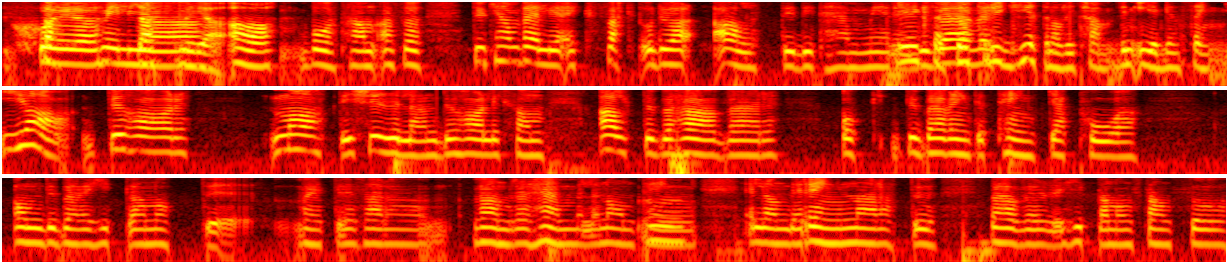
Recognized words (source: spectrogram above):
Stadsmiljö. stadsmiljö. Ja, båthamn. Alltså du kan välja exakt och du har alltid ditt hem med dig. ja, Du exakt. Du har behöver- tryggheten av ditt hem, din egen säng. Ja, du har mat i kylen, du har liksom allt du behöver och du behöver inte tänka på om du behöver hitta något, eh, vad heter det, så här eh, vandrarhem eller någonting. Eller om det regnar att du behöver hitta någonstans och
